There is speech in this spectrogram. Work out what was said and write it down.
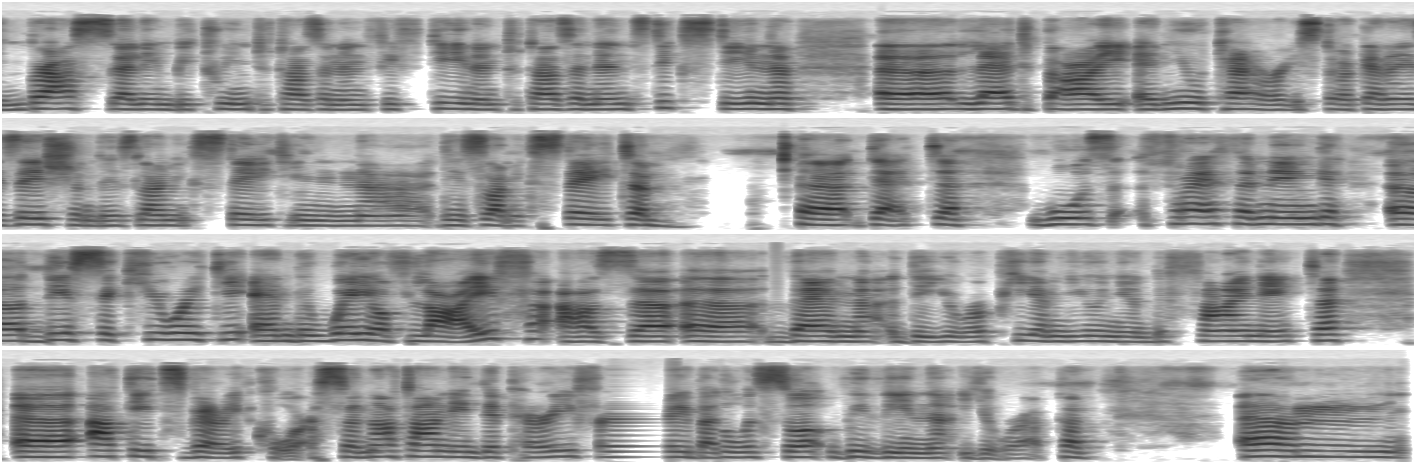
in Brussels in between 2015 and 2016, uh, led by a new terrorist organization, the Islamic State in uh, the Islamic State. Um, uh, that uh, was threatening uh, this security and the way of life as uh, uh, then the European Union defined it uh, at its very core. So not only in the periphery, but also within Europe. Um,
